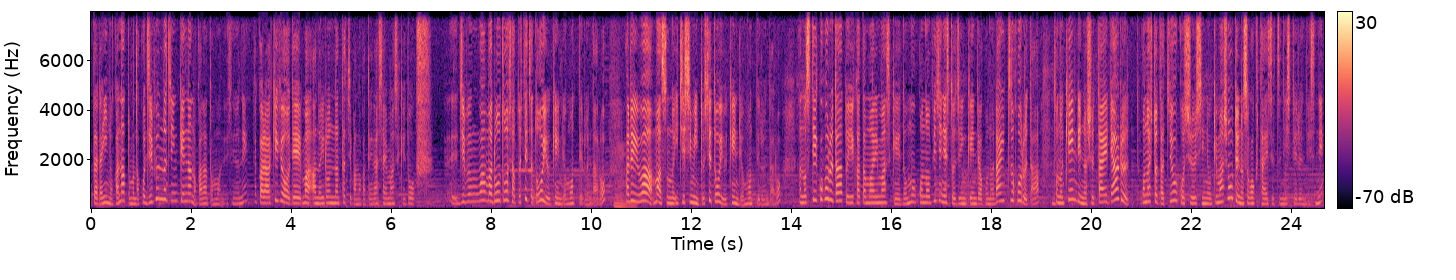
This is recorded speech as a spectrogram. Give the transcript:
たらいいのかなと思うのはこう自分の人権なのかなと思うんですよね。だから企業で、まあ、あのいろんな立場の方いらっしゃいますけど自分はまあ労働者としてじゃどういう権利を持ってるんだろう、うん、あるいはまあその一市民としてどういう権利を持ってるんだろう？あのステークホルダーという言い方もありますけれどもこのビジネスと人権ではこのライツホルダーその権利の主体であるこの人たちをこう中心に置きましょうというのをすごく大切にしてるんですね。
